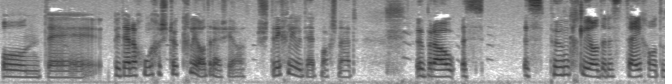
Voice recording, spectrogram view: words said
Und äh, bei diesen Kuchenstückchen, oder, hast du ja Strichli und dort machst du dann überall ein, ein Pünktchen oder ein Zeichen, wo du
